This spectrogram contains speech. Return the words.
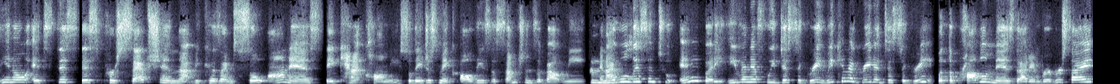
you know it's this this perception that because i'm so honest they can't call me so they just make all these assumptions about me mm-hmm. and i mm-hmm. will listen to anybody even if we disagree we can agree to disagree but the problem is that in riverside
